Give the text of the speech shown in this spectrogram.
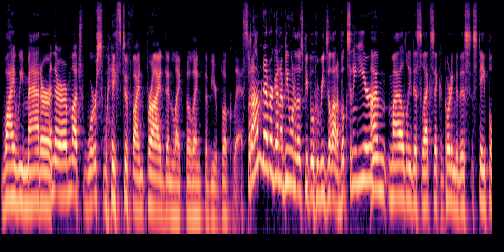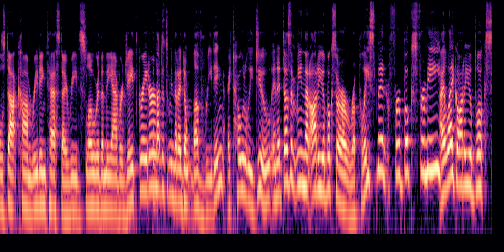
why we matter, and there are much worse ways to find pride than like the length of your book list. But I'm never gonna be one of those people who reads a lot of books in a year. I'm mildly dyslexic. According to this Staples.com reading test, I read slower than the average eighth grader. But that doesn't mean that I don't love reading. I totally do. And it doesn't mean that audiobooks are a replacement for books for me. I like audiobooks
